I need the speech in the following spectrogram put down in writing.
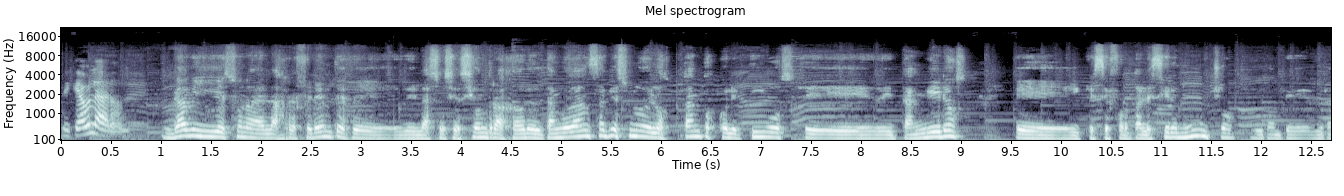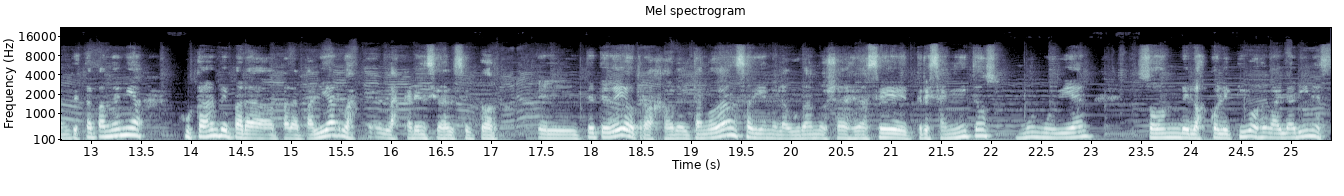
de qué hablaron. Gaby es una de las referentes de, de la Asociación Trabajadora del Tango Danza, que es uno de los tantos colectivos eh, de tangueros eh, que se fortalecieron mucho durante, durante esta pandemia, justamente para, para paliar las, las, carencias del sector. El TTD o Trabajador del Tango Danza viene laburando ya desde hace tres añitos, muy muy bien. Son de los colectivos de bailarines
